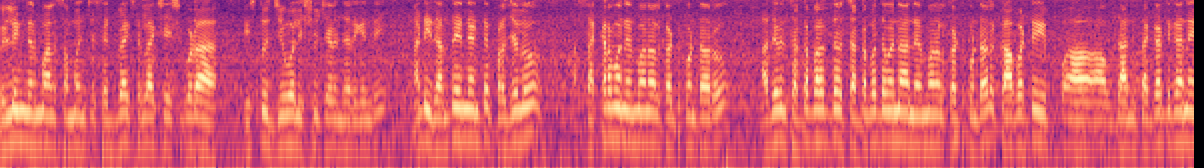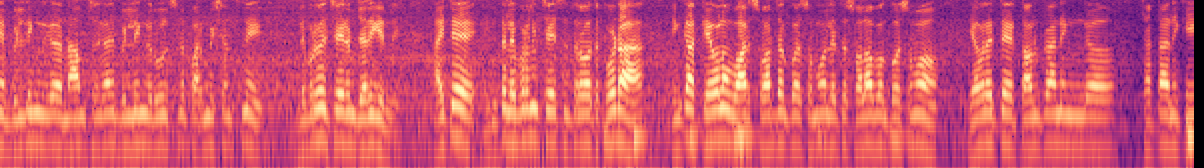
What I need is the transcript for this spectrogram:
బిల్డింగ్ నిర్మాణాలకు సంబంధించి సెట్ బ్యాక్స్ రిలాక్సేషన్ కూడా ఇస్తూ జీవోలు ఇష్యూ చేయడం జరిగింది. అంటే ఇదంతా ఏంటంటే ప్రజలు సక్రమ నిర్మాణాలు కట్టుకుంటారు. అదేవిధంగా చట్టబద్ధ చట్టబద్ధమైన నిర్మాణాలు కట్టుకుంటారు. కాబట్టి దానికి తగ్గట్టుగానే బిల్డింగ్ నామ్స్ని కానీ బిల్డింగ్ రూల్స్ని పర్మిషన్స్ని లిబరల్ చేయడం జరిగింది. అయితే ఇంత లిబరల్ చేసిన తర్వాత కూడా ఇంకా కేవలం వారి స్వార్థం కోసమో లేదా స్వలాభం కోసమో ఎవరైతే టౌన్ ప్లానింగ్ చట్టానికి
